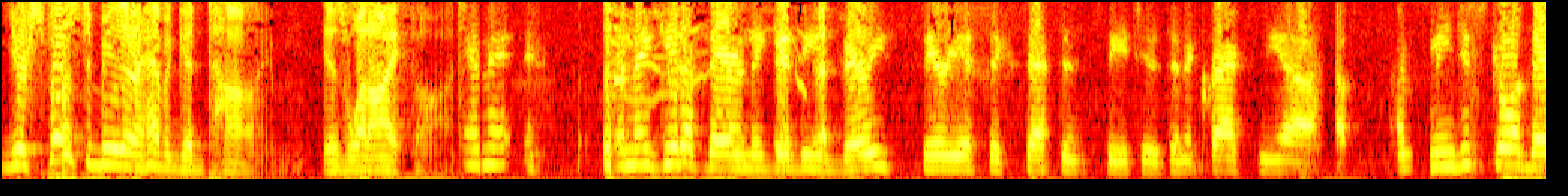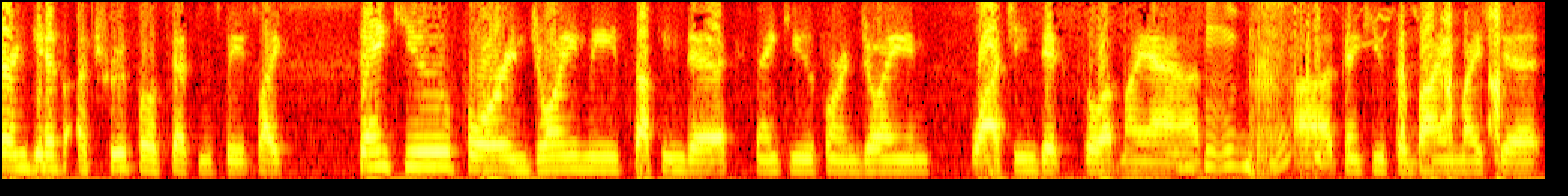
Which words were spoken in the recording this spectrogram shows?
you're supposed to be there to have a good time is what I thought. and they and they get up there and they give these very serious acceptance speeches, and it cracks me up. I mean, just go up there and give a truthful acceptance speech, like "Thank you for enjoying me sucking dick. Thank you for enjoying watching dicks go up my ass. Uh, thank you for buying my shit."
